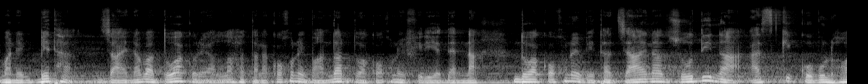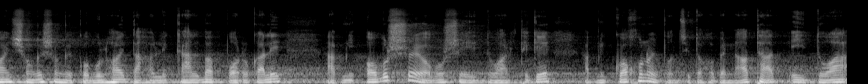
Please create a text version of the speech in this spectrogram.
মানে ব্যথা যায় না বা দোয়া করে আল্লাহ তালা কখনোই বান্দার দোয়া কখনোই ফিরিয়ে দেন না। দোয়া কখনোই ব্যথা যায় না। যদি না আজকে কবুল হয়, সঙ্গে সঙ্গে কবুল হয়, তাহলে কাল বা পরকালে আপনি অবশ্যই অবশ্যই এই দোয়ার থেকে আপনি কখনোই বঞ্চিত হবেন না। অর্থাৎ এই দোয়া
